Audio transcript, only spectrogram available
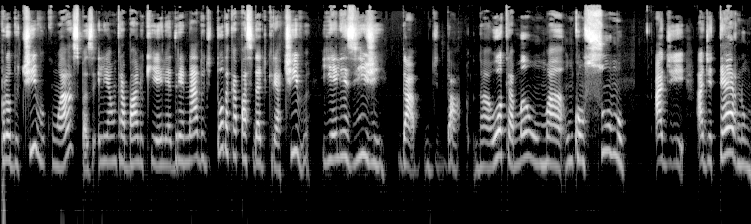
produtivo, com aspas, ele é um trabalho que ele é drenado de toda a capacidade criativa e ele exige da, da, na outra mão uma, um consumo ad, ad eternum,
